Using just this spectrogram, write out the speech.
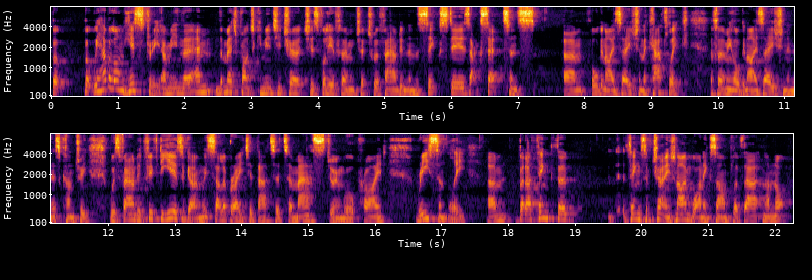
but but we have a long history. I mean, the, um, the Metropolitan Community Churches, fully affirming church, were founded in the 60s. Acceptance um, organization, the Catholic affirming organization in this country, was founded 50 years ago, and we celebrated that at a mass during World Pride recently. Um, but I think that things have changed, and I'm one example of that. And I'm not.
